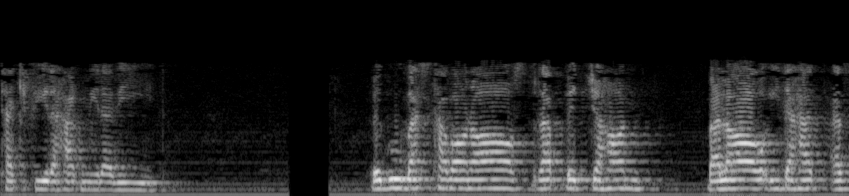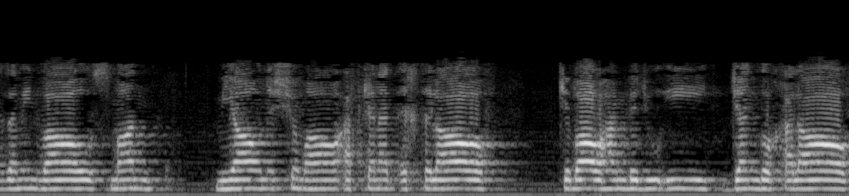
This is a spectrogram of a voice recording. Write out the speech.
تکفیر حق می روید. بگو بس تواناست رب جهان بلایی دهد از زمین و آسمان. میان شما افکند اختلاف که با هم بجویید جنگ و خلاف.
